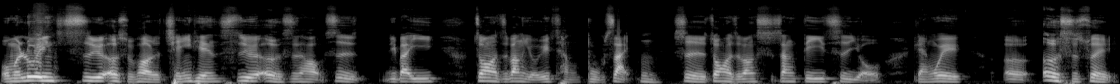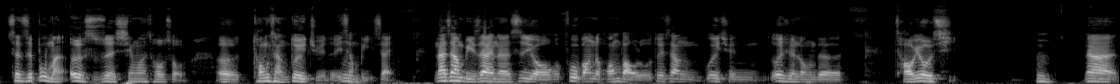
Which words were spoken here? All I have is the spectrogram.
我们录音四月二十五号的前一天，四月二十四号是礼拜一，中华职棒有一场补赛，嗯，是中华职棒史上第一次有两位呃二十岁甚至不满二十岁的先发投手呃同场对决的一场比赛。那场比赛呢，是由富邦的黄保罗对上魏全魏全龙的曹佑启。嗯，那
